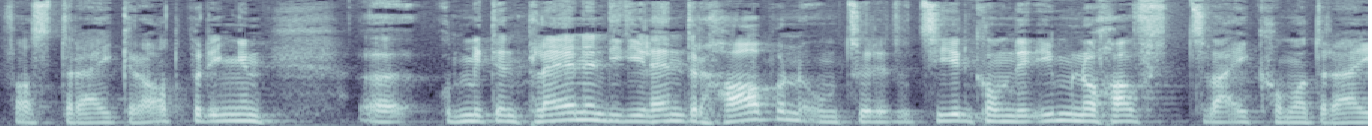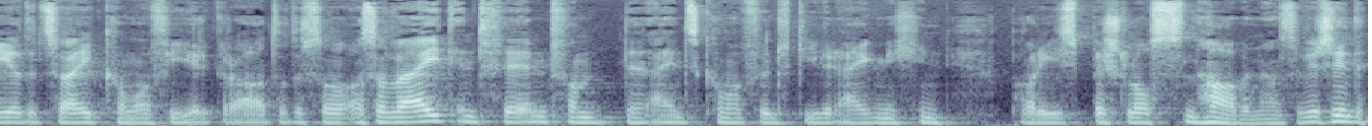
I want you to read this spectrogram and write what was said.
fast drei Grad bringen. Äh, und mit den Plänen, die die Länder haben, um zu reduzieren, kommen wir immer noch auf 2,3 oder 2,4 Grad oder so. Also weit entfernt von den 1,5, die wir eigentlich in Paris beschlossen haben. Also wir sind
